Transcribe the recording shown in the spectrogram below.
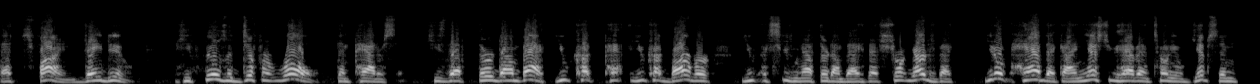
That's fine. They do. He fills a different role than Patterson. He's that third down back. You cut you cut Barber. You excuse me, not third down back. That short yardage back. You don't have that guy. And yes, you have Antonio Gibson,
